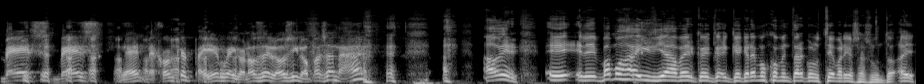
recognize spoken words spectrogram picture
¿Ves? ¿Ves? ¿Ves? Mejor que el país, reconócelo si no pasa nada. A ver, eh, vamos a ir ya a ver que, que- que queremos comentar con usted varios asuntos. Eh,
